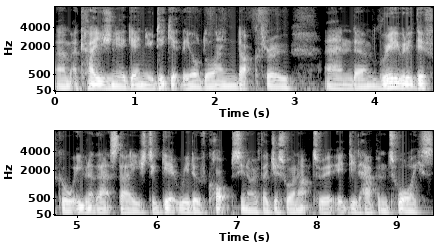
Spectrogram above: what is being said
Um, occasionally, again, you did get the odd lame duck through, and um, really, really difficult even at that stage to get rid of cops. You know, if they just weren't up to it, it did happen twice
